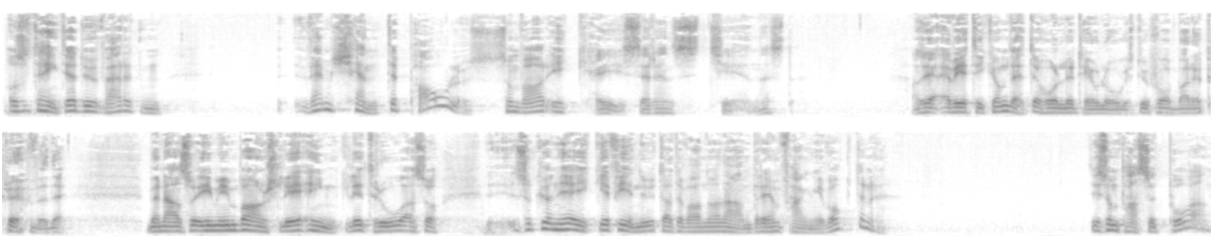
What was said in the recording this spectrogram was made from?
Och så tänkte jag, du verden, vem kände Paulus som var i kejsarens tjeneste? Alltså, jag vet inte om detta håller teologiskt, du får bara pröva det. Men alltså i min barnsliga, enkla tro alltså, så kunde jag inte finna ut att det var någon annan än enn det de som passet på han.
